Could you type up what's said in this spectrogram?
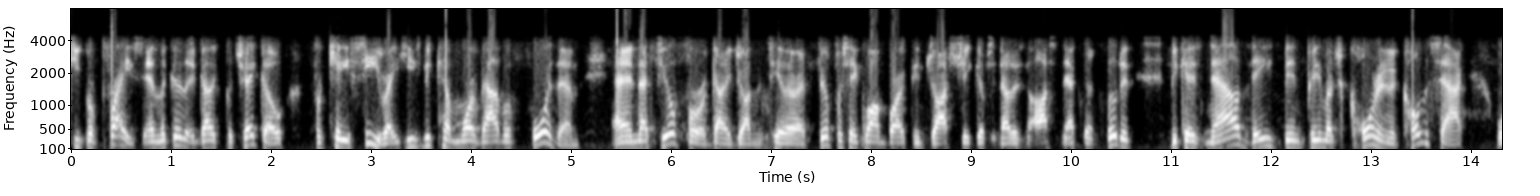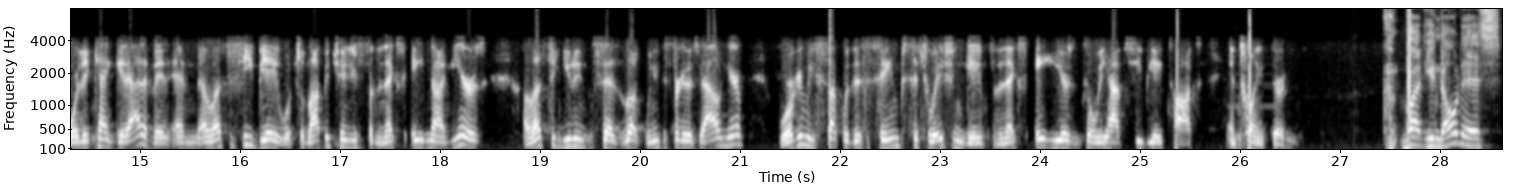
cheaper price. And look at a guy like Pacheco for KC, right? He's become more valuable for them. And I feel for a guy like Jonathan Taylor. I feel for Saquon Barkley Josh Jacobs and others, and Austin Ekeler included, because now they've been pretty much cornered in a cul-de-sac where they can't get out of it. And unless the CBA, which will not be changing for the next eight, nine years, unless the union says, look, we need to figure this out here, we're going to be stuck with this same situation game for the next eight years until we have CBA talks in 2030. But you notice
